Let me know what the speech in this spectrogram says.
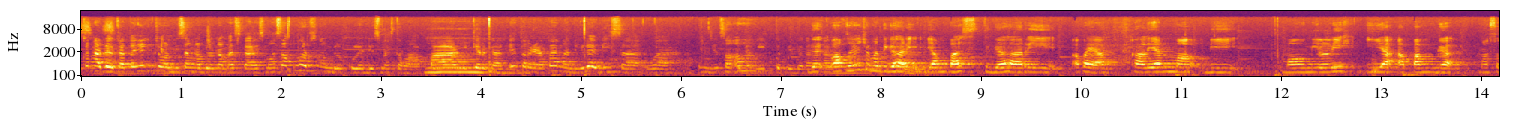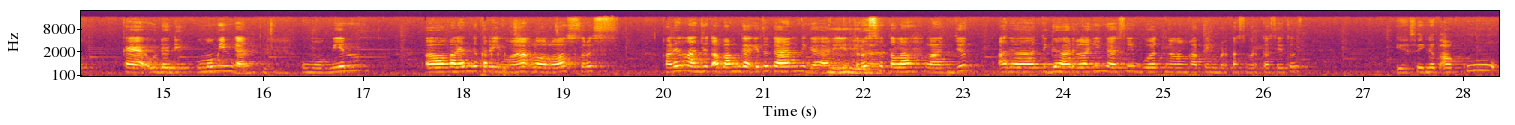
kan ada katanya cuma bisa ngambil 6 SKS masa aku harus ngambil kuliah di semester 8 Hmm. mikir kan eh ternyata Nadira bisa. Wah aku menyesal tidak ikut gitu kan Dan waktunya cuma tiga hari. Yang pas tiga hari apa ya kalian mau di mau milih iya apa enggak masuk kayak udah diumumin kan? Umumin eh, kalian keterima lolos terus kalian lanjut apa enggak gitu kan tiga hari Hmm, terus iya. setelah lanjut ada tiga hari lagi nggak sih buat ngelengkapin berkas-berkas itu ya seingat aku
